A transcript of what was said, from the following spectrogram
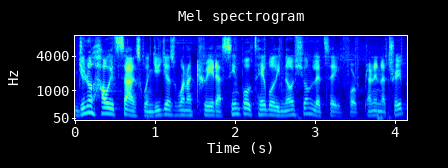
You know how it sucks when you just want to create a simple table in Notion, let's say for planning a trip,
